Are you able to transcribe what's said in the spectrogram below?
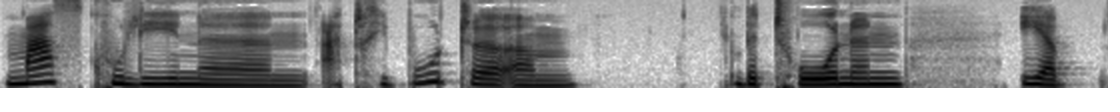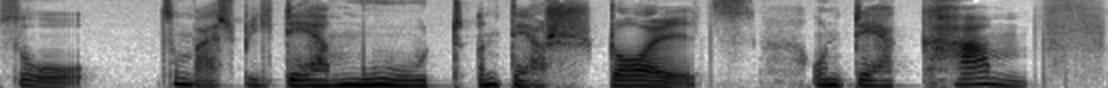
maskulinen Attribute ähm, betonen, eher so zum Beispiel der Mut und der Stolz und der Kampf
